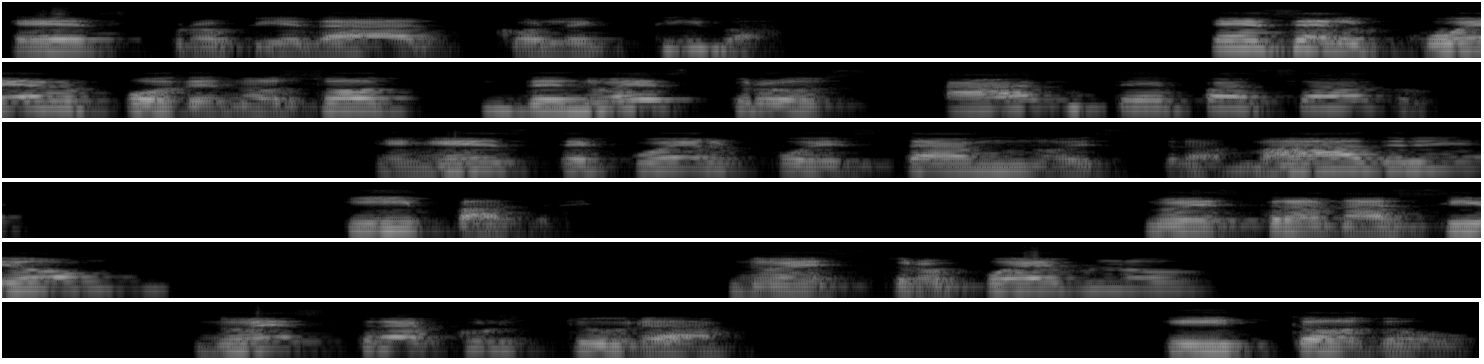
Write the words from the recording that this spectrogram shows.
es propiedad colectiva. Es el cuerpo de, nosotros, de nuestros antepasados. En este cuerpo están nuestra madre y padre, nuestra nación, nuestro pueblo, nuestra cultura y todo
